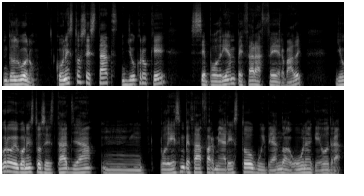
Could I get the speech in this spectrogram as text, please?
Entonces, bueno, con estos stats yo creo que se podría empezar a hacer, ¿vale? Yo creo que con estos stats ya mmm, podríais empezar a farmear esto wipeando alguna que otra.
